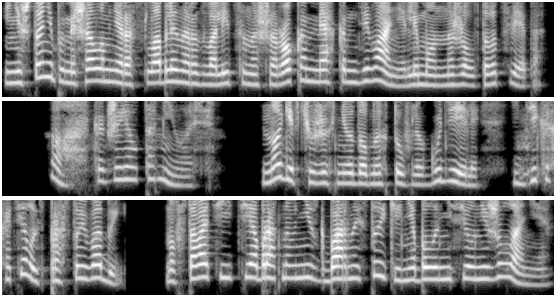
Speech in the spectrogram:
и ничто не помешало мне расслабленно развалиться на широком мягком диване лимонно-желтого цвета. Ох, как же я утомилась. Ноги в чужих неудобных туфлях гудели, и дико хотелось простой воды но вставать и идти обратно вниз к барной стойке не было ни сил, ни желания.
